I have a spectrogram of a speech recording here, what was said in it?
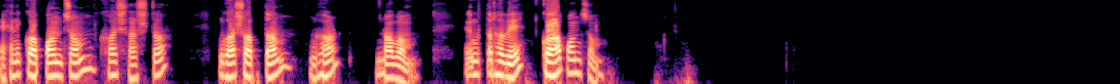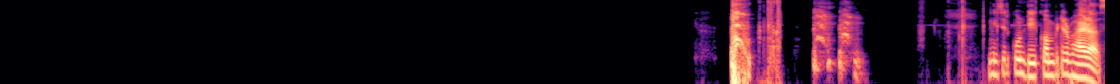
এখানে ক পঞ্চম, খ ষষ্ঠ, গ সপ্তম, ঘ নবম। এখানে উত্তর হবে ক পঞ্চম। নিচের কোনটি? Computer virus.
